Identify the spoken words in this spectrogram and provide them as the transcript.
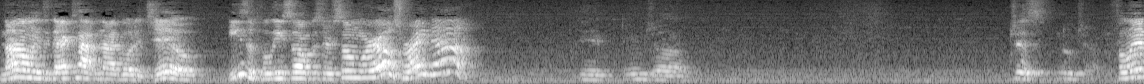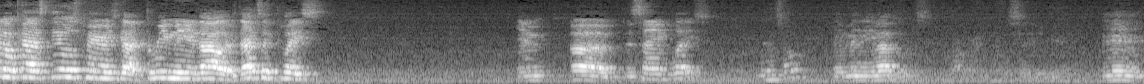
Not only did that cop not go to jail, he's a police officer somewhere else right now. Yeah, new job. Just new job. Philando Castile's parents got three million dollars. That took place in uh, the same place Minnesota? in Minneapolis. All right, say. Mm.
